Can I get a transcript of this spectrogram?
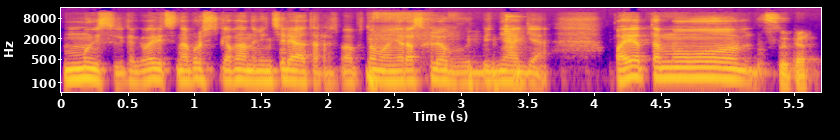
мысль, как говорится, набросить говна на вентилятор, а потом они расхлебывают, бедняги. Поэтому, Супер.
